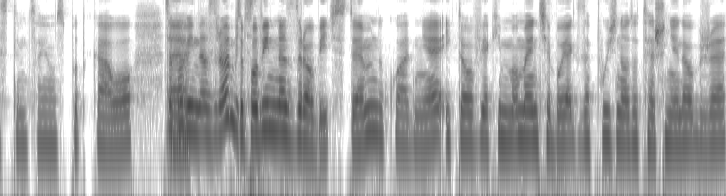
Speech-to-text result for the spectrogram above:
z tym, co ją spotkało. Co powinna zrobić? Co powinna zrobić z tym, dokładnie, i to w jakim momencie momencie, bo jak za późno, to też niedobrze.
